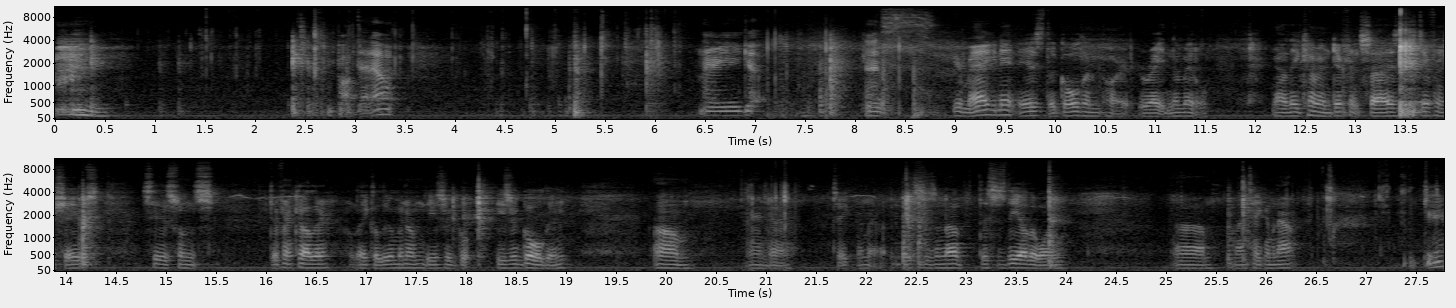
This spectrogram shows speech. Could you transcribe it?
pop that out. There you go. That's your magnet is the golden part right in the middle. Now they come in different sizes, different shapes. See this one's different color, like aluminum. These are these are golden. Um, and uh, take them out. This is another. This is the other one. Um, I take them out. Okay,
